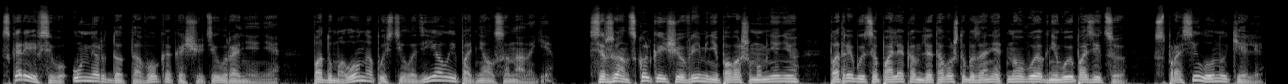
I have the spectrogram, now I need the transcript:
Скорее всего, умер до того, как ощутил ранение. Подумал он, опустил одеяло и поднялся на ноги. «Сержант, сколько еще времени, по вашему мнению, потребуется полякам для того, чтобы занять новую огневую позицию?» — спросил он у Келли.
